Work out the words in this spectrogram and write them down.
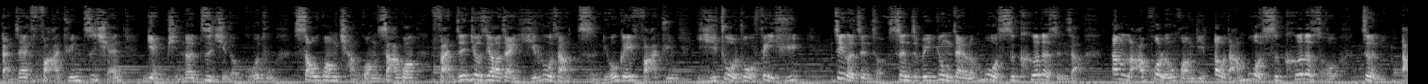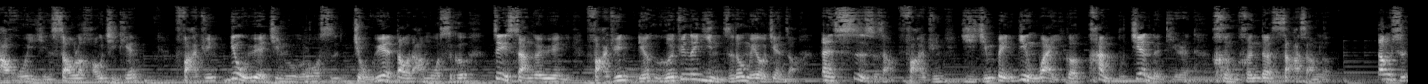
赶在法军之前碾平了自己的国土，烧光、抢光、杀光，反正就是要在一路上只留给法军一座座废墟。这个政策甚至被用在了莫斯科的身上。当拿破仑皇帝到达莫斯科的时候，这里大火已经烧了好几天。法军六月进入俄罗斯，九月到达莫斯科，这三个月里，法军连俄军的影子都没有见着。但事实上，法军已经被另外一个看不见的敌人狠狠地杀伤了。当时，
